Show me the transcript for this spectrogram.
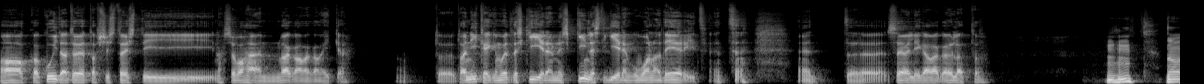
aga kui ta töötab, siis tõesti noh, see vahe on väga-väga väike. et ta on ikkagi, ma ütleks kiirem, kindlasti kiirem kui vanad ER-id, et, et see oli ka väga üllatav mm. -hmm. no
